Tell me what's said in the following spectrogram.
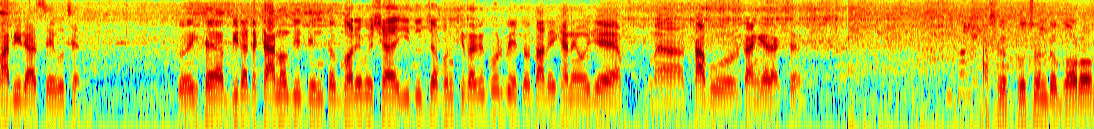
ভাবিরা আছে বুঝছেন? তো এটা বিরাট একটা আনন্দের দিন। তো ঘরে বসে ঈদ উদযাপন কীভাবে করবে? তো তার এখানে ওই যে তাঁবু টাঙ্গে রাখছে। আসলে প্রচণ্ড গরম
